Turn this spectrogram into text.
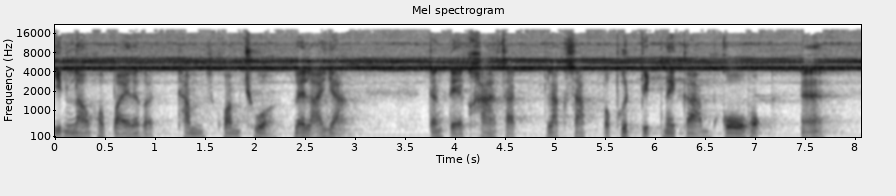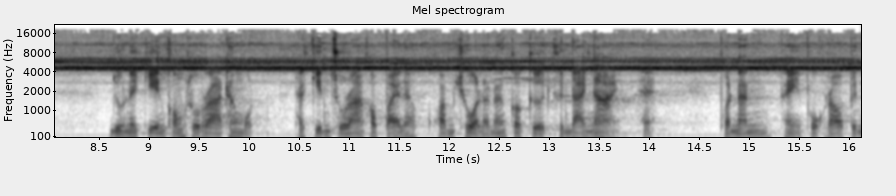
กินเหล้าเข้าไปแล้วก็ทำความชั่วหลายๆอย่าง ตั้งแต่ฆ่าสัตว์ลักทรัพย์ประพฤติผิดในกามโกหกอยู่ในเกณฑ์ของสุราทั้งหมด ถ้ากินสุราเข้าไปแล้วความชั่วเหล่านั้นก็เกิดขึ้นได้ง่าย เพราะนั้นให้พวกเราเป็น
